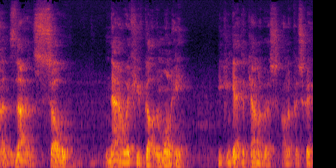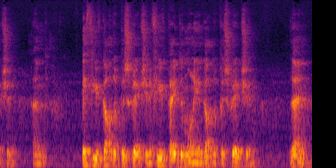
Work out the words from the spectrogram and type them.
And that so now if you've got the money, you can get the cannabis on a prescription, and if you've got the prescription, if you've paid the money and got the prescription, then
